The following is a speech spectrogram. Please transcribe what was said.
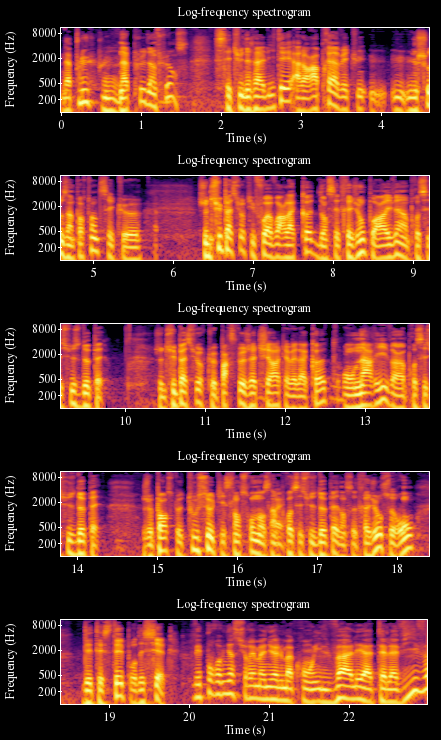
N'a plus. N'a plus d'influence. C'est une réalité. Alors après, avec une, chose importante, c'est que je ne suis pas sûr qu'il faut avoir la cote dans cette région pour arriver à un processus de paix. Je ne suis pas sûr que parce que Jacques Chirac avait la cote, on arrive à un processus de paix. Je pense que tous ceux qui se lanceront dans un processus de paix dans cette région seront détestés pour des siècles. Mais pour revenir sur Emmanuel Macron, il va aller à Tel Aviv.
